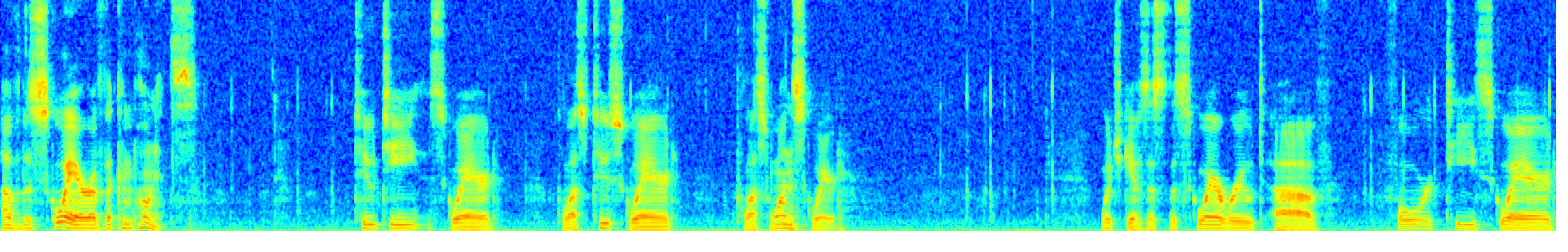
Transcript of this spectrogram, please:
of the square of the components. 2t squared plus 2 squared plus 1 squared which gives us the square root of 4t squared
